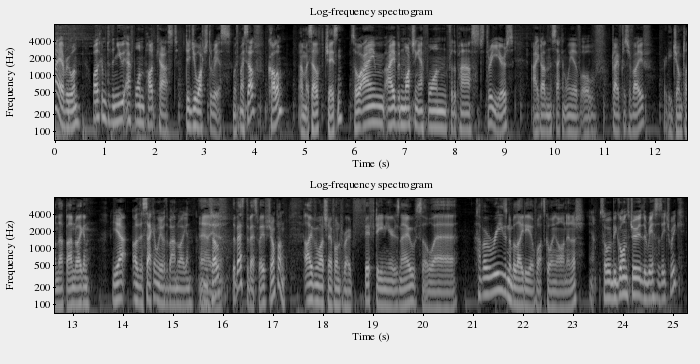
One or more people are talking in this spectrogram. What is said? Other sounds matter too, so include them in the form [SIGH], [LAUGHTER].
Hi everyone, welcome to the new F1 podcast. Did you watch the race? With myself, Colin. And myself, Jason. So I'm I've been watching F1 for the past three years. I got in the second wave of Drive to Survive. Really jumped on that bandwagon. Yeah, or the second wave of the bandwagon. And Yeah, yourself? yeah. The best, the best wave to jump on. I've been watching F1 for about 15 years now, so uh, have a reasonable idea of what's going on in it. Yeah. So we'll be going through the races each week,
